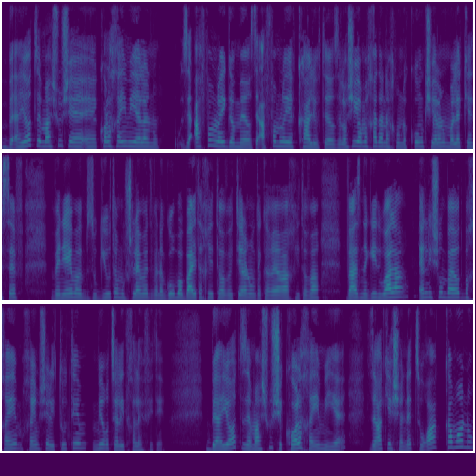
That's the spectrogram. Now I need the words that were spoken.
בעיות זה משהו שכל החיים יהיה לנו. זה אף פעם לא ייגמר, זה אף פעם לא יהיה קל יותר. זה לא שיום אחד אנחנו נקום כשיהיה לנו מלא כסף ונהיה עם הזוגיות המושלמת ונגור בבית הכי טוב ותהיה לנו את הקריירה הכי טובה, ואז נגיד, וואלה, אין לי שום בעיות בחיים, החיים שלי תותים, מי רוצה להתחלף איתי? בעיות זה משהו שכל החיים יהיה, זה רק ישנה צורה כמונו.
